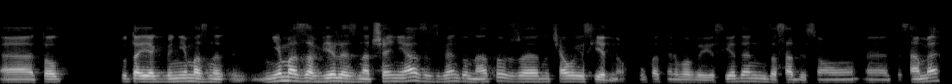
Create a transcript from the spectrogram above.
e, to tutaj jakby nie ma, nie ma za wiele znaczenia ze względu na to, że no ciało jest jedno, układ nerwowy jest jeden, zasady są e, te same e,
